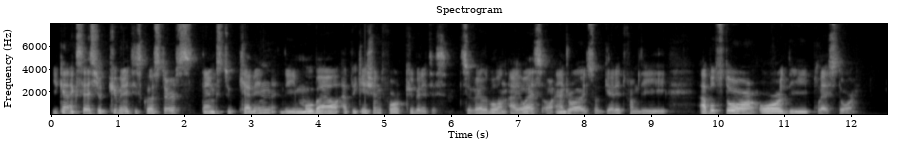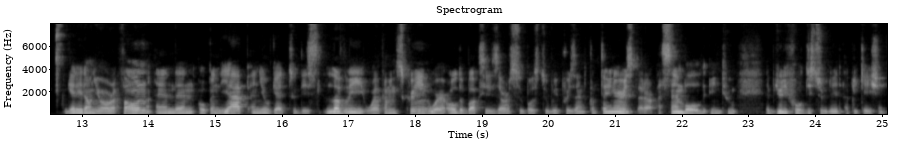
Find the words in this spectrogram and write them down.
You can access your Kubernetes clusters thanks to Cabin, the mobile application for Kubernetes. It's available on iOS or Android, so get it from the Apple Store or the Play Store. Get it on your phone and then open the app and you'll get to this lovely welcoming screen where all the boxes are supposed to represent containers that are assembled into a beautiful distributed application.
